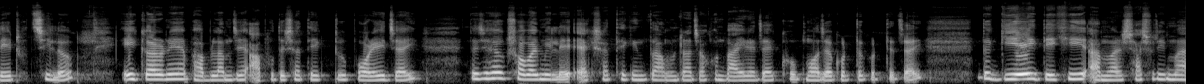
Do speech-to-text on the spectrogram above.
লেট হচ্ছিল, এই কারণে ভাবলাম যে আপুদের সাথে একটু পরে যাই। তো যাই হোক, সবাই মিলে একসাথে কিন্তু আমরা যখন বাইরে যাই, খুব মজা করতে করতে যাই। তো গিয়েই দেখি আমার শাশুড়ি মা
